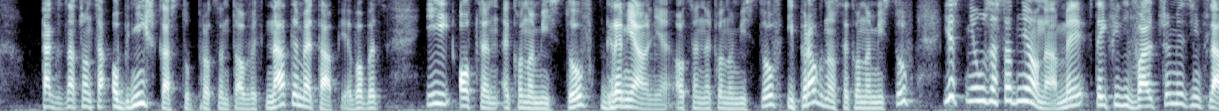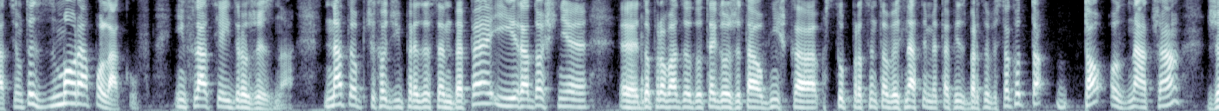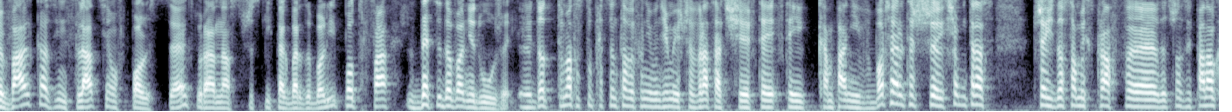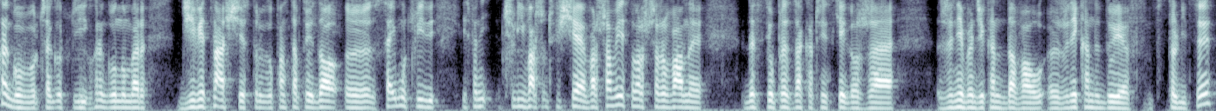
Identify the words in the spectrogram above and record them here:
tak znacząca obniżka stóp procentowych na tym etapie wobec i ocen ekonomistów, gremialnie ocen ekonomistów i prognoz ekonomistów jest nieuzasadniona. My w tej chwili walczymy z inflacją. To jest zmora Polaków. Inflacja i drożyzna. Na to przychodzi prezes NBP i radośnie e, doprowadza do tego, że ta obniżka stóp procentowych na tym etapie jest bardzo wysoka. To, to oznacza, że walka z inflacją w Polsce, która nas wszystkich tak bardzo boli, potrwa zdecydowanie dłużej. Do tematu stóp procentowych nie będziemy jeszcze wracać w tej, w tej kampanii wyborczej, ale też e, chciałbym teraz przejść do samych spraw e, dotyczących Pana okręgu wyborczego, czyli okręgu numer 19, z którego Pan startuje do e, Sejmu, czyli, jest pan, czyli oczywiście Warszawy. Jest Pan rozczarowany decyzją prezesa Kaczyńskiego, że, że nie będzie kandydował, że nie kandyduje w, w stolicy?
